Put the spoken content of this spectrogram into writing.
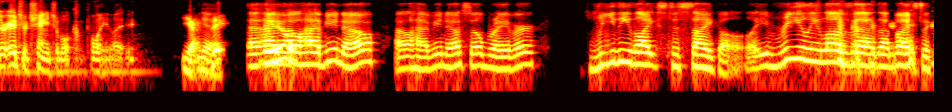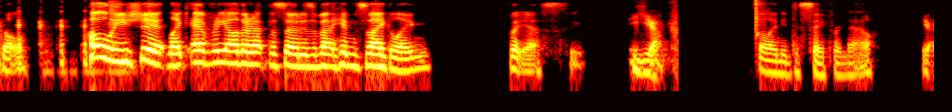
They're interchangeable completely. yeah, Yeah. they- Uh, They I, don't- I'll have you know, I'll have you know, Soul Braver really likes to cycle. Like, he really loves that that bicycle. Holy shit! Like every other episode is about him cycling. But yes, that's yeah. all I need to say for now. Yeah.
